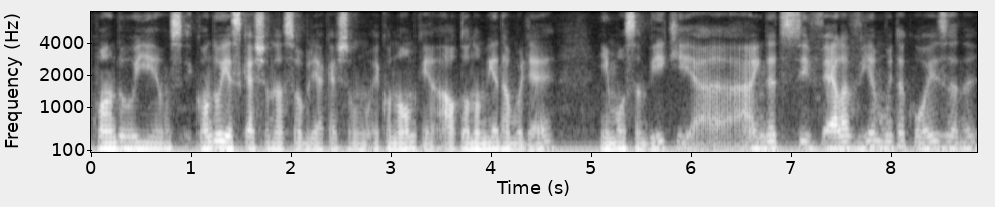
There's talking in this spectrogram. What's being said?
quando iam quando ia se questionar sobre a questão econômica, a autonomia da mulher em Moçambique, ainda se ela via muita coisa, né?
